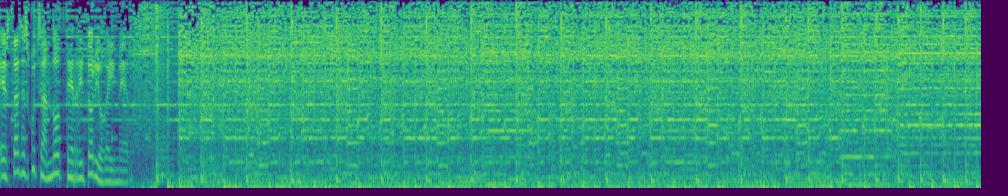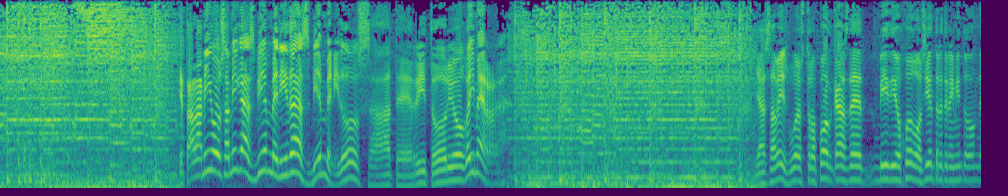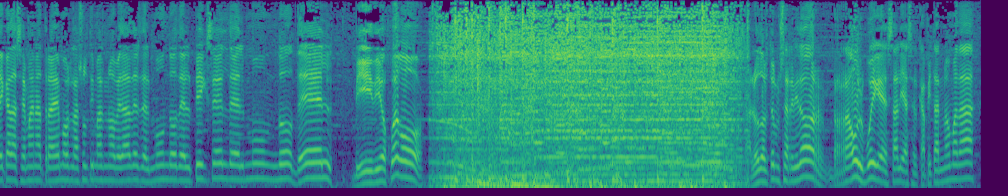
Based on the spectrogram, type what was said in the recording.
Estás escuchando Territorio Gamer. ¿Qué tal amigos, amigas? Bienvenidas, bienvenidos a Territorio Gamer. Ya sabéis, vuestro podcast de videojuegos y entretenimiento donde cada semana traemos las últimas novedades del mundo del pixel, del mundo del videojuego. Saludos de un servidor, Raúl Buigues, alias el Capitán Nómada.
